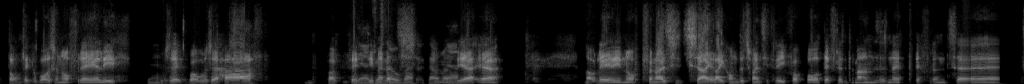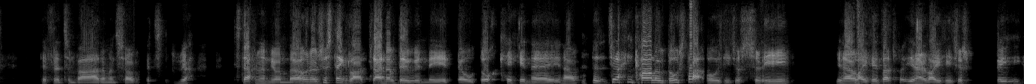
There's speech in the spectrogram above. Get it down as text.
I don't think it was enough really. Yeah. Was it what was it half? About fifty Yeah, minutes. over. I can't remember. Yeah. yeah, Not really enough. And as you say, like under twenty three football, different demands, isn't it? Different uh, different environment. So it's yeah, it's definitely unknown. I was just thinking like Preno doing the old duck kicking there, you know. Do you reckon Carlo does that or is he just serene? You know, like that's you know, like he's just he,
